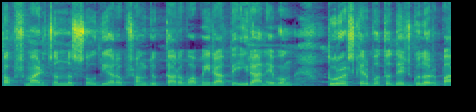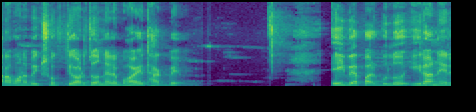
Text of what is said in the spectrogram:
সবসময়ের জন্য সৌদি আরব, সংযুক্ত আরব আমিরাত, ইরান এবং তুরস্কের মতো দেশগুলোর পারমাণবিক শক্তি অর্জনের ভয়ে থাকবে। এই ব্যাপারগুলো ইরানের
